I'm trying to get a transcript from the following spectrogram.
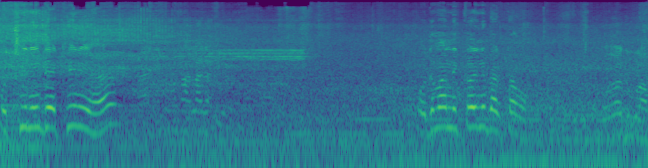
ਪੁੱਛੀ ਨਹੀਂ ਦੇਖੀ ਨਹੀਂ ਹੈ ਉਹਦੇ ਮੈਂ ਨਿਕਲ ਨਹੀਂ ਬੈਠਾ ਵਾ ਉਹਦਾ ਦੂਆ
